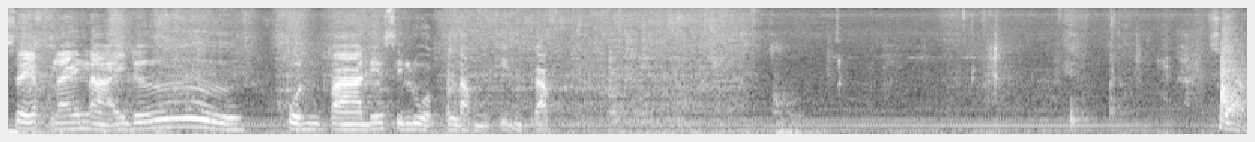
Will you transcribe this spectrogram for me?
แซ่บหลาย ๆ เด้อคนปลาเดี๋ยวสิลวกกระหล่ำกินกับแซ่บ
